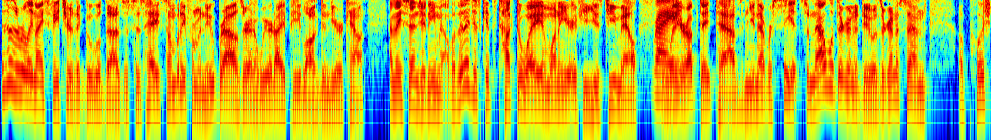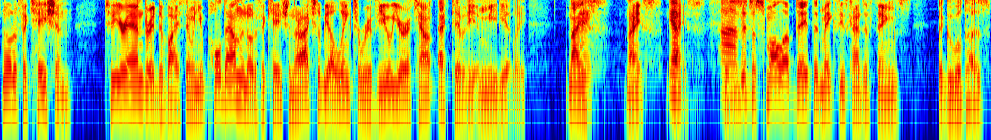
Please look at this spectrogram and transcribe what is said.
This is a really nice feature that Google does. It says, hey, somebody from a new browser at a weird IP logged into your account, and they send you an email. But then it just gets tucked away in one of your, if you use Gmail, in one Right. of your update tabs, and you never see it. So now what they're going to do is they're going to send a push notification to your Android device. And when you pull down the notification, there'll actually be a link to review your account activity immediately. Nice, nice, Yep. nice. This is just a small update that makes these kinds of things that Google does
